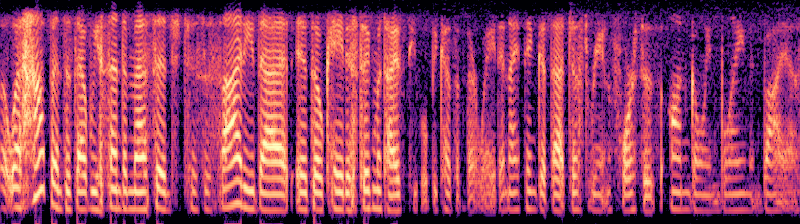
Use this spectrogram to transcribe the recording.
So what happens is that we send a message to society that it's okay to stigmatize people because of their weight, and I think that that just reinforces ongoing blame and bias.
